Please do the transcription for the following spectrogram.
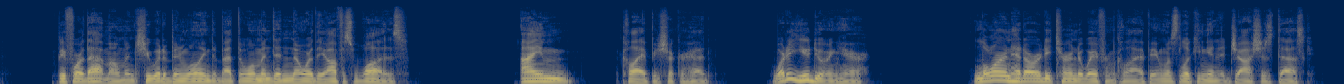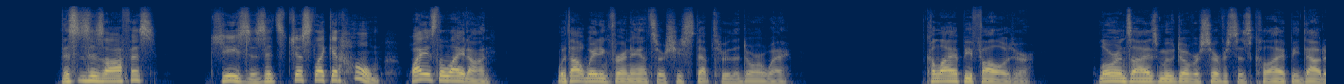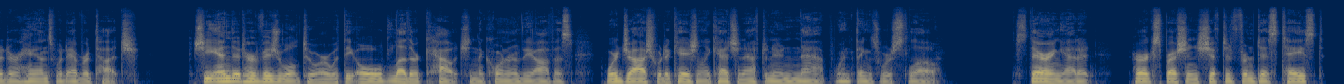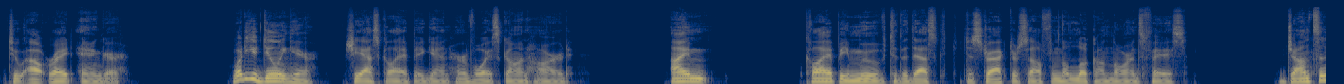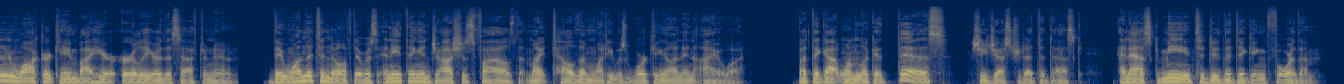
Before that moment, she would have been willing to bet the woman didn't know where the office was. I'm. Calliope shook her head. What are you doing here? Lauren had already turned away from Calliope and was looking in at Josh's desk. This is his office? Jesus, it's just like at home. Why is the light on? Without waiting for an answer, she stepped through the doorway. Calliope followed her. Lauren's eyes moved over surfaces Calliope doubted her hands would ever touch. She ended her visual tour with the old leather couch in the corner of the office, where Josh would occasionally catch an afternoon nap when things were slow. Staring at it, her expression shifted from distaste to outright anger. What are you doing here? She asked Calliope again, her voice gone hard. I'm. Calliope moved to the desk to distract herself from the look on Lauren's face. Johnson and Walker came by here earlier this afternoon. They wanted to know if there was anything in Josh's files that might tell them what he was working on in Iowa. But they got one look at this, she gestured at the desk, and asked me to do the digging for them.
